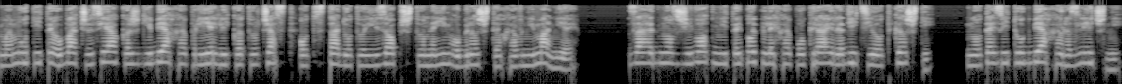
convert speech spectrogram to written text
Мамутите обаче сякаш ги бяха приели като част от стадото и изобщо не им обръщаха внимание. Заедно с животните пъплеха по край редици от къщи. Но тези тук бяха различни.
